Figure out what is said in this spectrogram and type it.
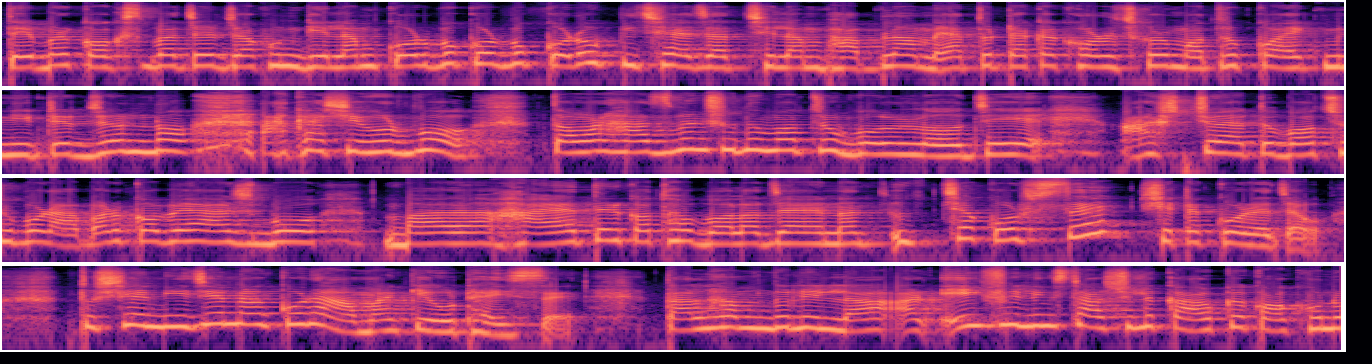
তো এবার কক্সবাজার যখন গেলাম, করব করব করেও পিছিয়ে যাচ্ছিলাম, ভাবলাম এত টাকা খরচ করে মাত্র কয়েক মিনিটের জন্য আকাশে উঠবো তো আমার হাজব্যান্ড শুধুমাত্র বলল যে, আসছো এত বছর পর আবার কবে আসব? বা হায়াতের কথাও বলা যায় না। ইচ্ছা করছে সেটা করে যাও। তো সে নিজে না করে আমাকে উঠাইছে। তা আলহামদুলিল্লাহ, আর এই ফিলিংসটা আসলে কাউকে কখনো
